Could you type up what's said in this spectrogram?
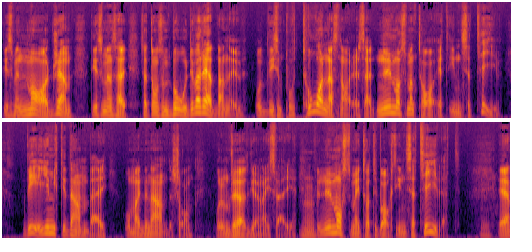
Det är som en mardröm. Det är som en så här, så att de som borde vara rädda nu och liksom på tårna snarare så här, nu måste man ta ett initiativ. Det är ju Micke Damberg och Magdalena Andersson och de rödgröna i Sverige. Mm. För nu måste man ju ta tillbaka initiativet. Mm. Eh,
